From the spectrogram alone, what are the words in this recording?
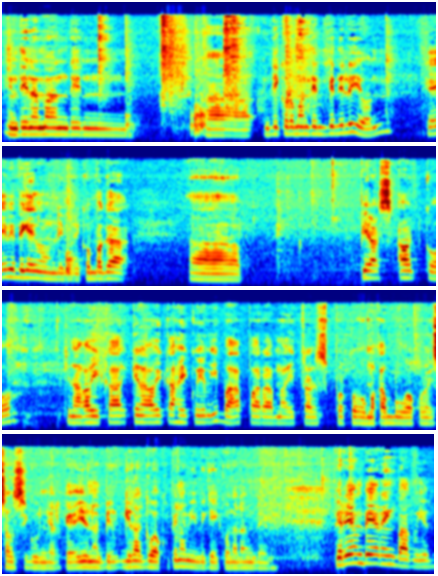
hindi naman din ah, hindi ko naman din binili yon kaya ibibigay ko ng libre. Kumbaga uh, pierce out ko kinakawi kinakawi kahoy ko yung iba para ma-transfer ko o makabuo ko ng isang sigunyal kaya yun ang ginagawa ko pinamimigay ko na lang din. Pero yung bearing bago yun.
